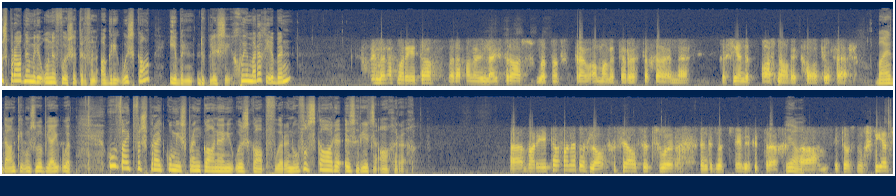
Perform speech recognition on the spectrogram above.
Ons praat nou met die ondervoorsitter van Agri Oos-Kaap, Eben Du Plessis. Goeiemôre Eben. Goeiemôre Marita, middag aan die luisteraars. Hoop ons vertrou almal het 'n rustige en 'n geseënde Paasnaweek gehad sover. Baie dankie, ons hoop jy ook. Hoe wyd versprei kom die sprinkane in die Oos-Kaap voor en hoeveel skade is reeds aangerig? Uh Marita, vandat ons laas gesels het so, dink dit was 2 weke terug, Ja. um het ons nog steeds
